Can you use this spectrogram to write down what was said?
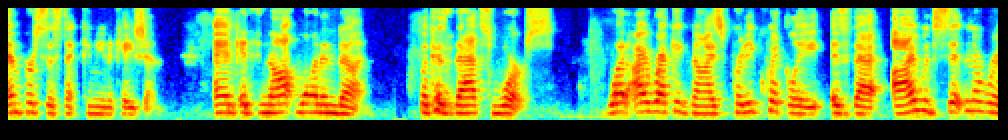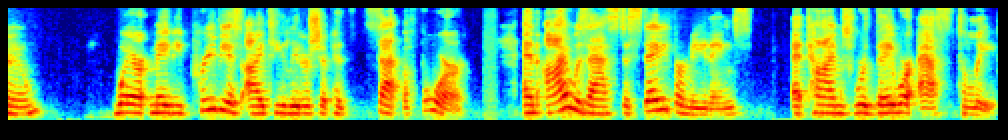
and persistent communication. And it's not one and done because that's worse. What I recognized pretty quickly is that I would sit in a room where maybe previous IT leadership had sat before, and I was asked to stay for meetings at times where they were asked to leave.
